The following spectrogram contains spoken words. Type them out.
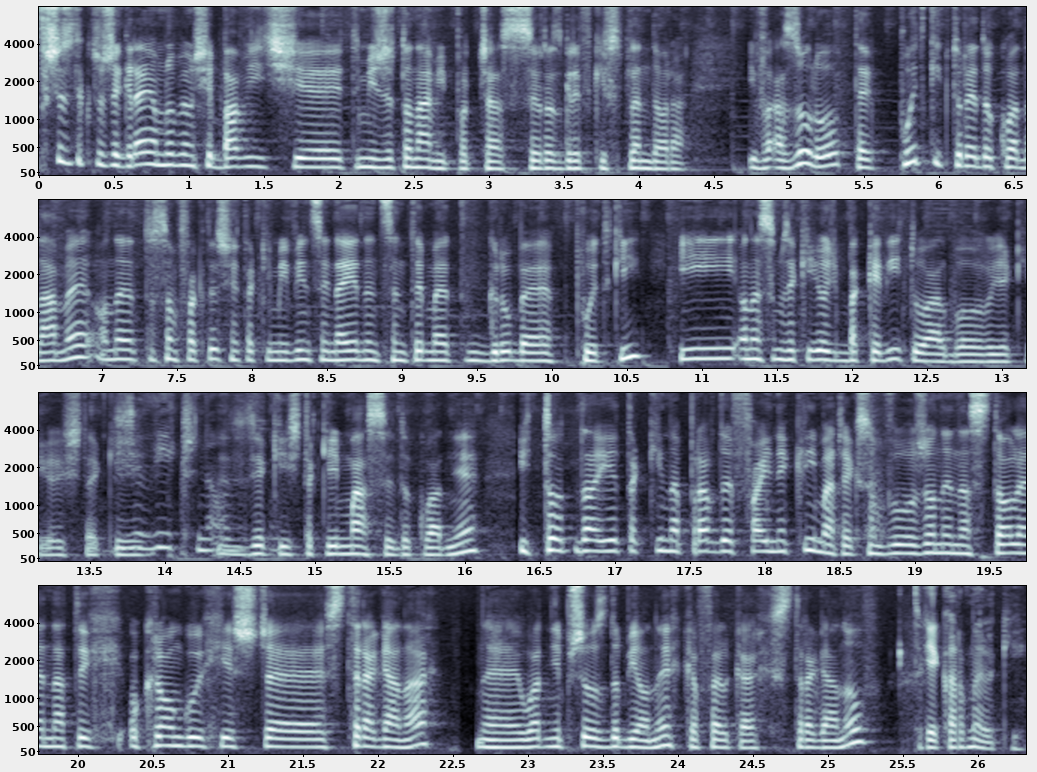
wszyscy, którzy grają, lubią się bawić e, tymi żetonami podczas rozgrywki w Splendora. I w Azulu te płytki, które dokładamy, one to są faktycznie takie mniej więcej na jeden centymetr grube płytki i one są z jakiegoś bakelitu albo jakiegoś takiej... Żywiczne. one Z jakiejś takiej masy dokładnie. I to daje taki naprawdę fajny klimat, jak są wyłożone na stole na tych okrągłych jeszcze straganach, e, ładnie przyozdobionych kafelkach straganów. Takie karmelki.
